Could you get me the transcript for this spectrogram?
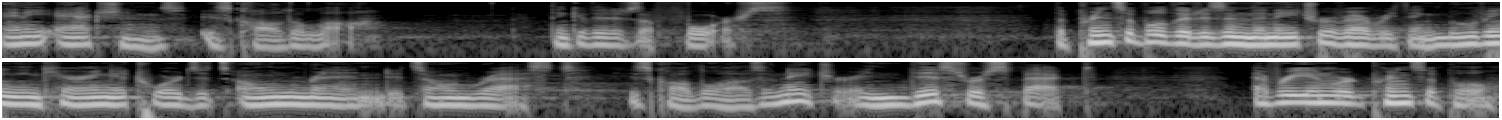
any actions is called a law. Think of it as a force. The principle that is in the nature of everything, moving and carrying it towards its own end, its own rest, is called the laws of nature. In this respect, every inward principle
